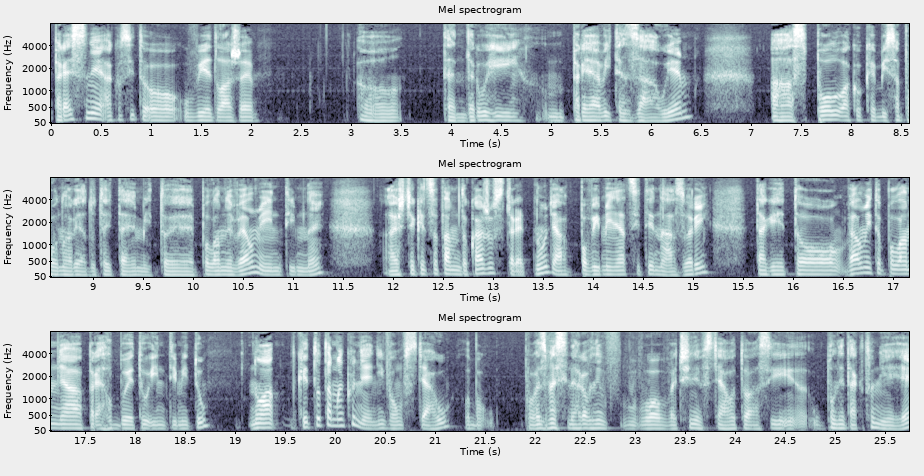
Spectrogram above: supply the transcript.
presne ako si to uviedla, že e, ten druhý prejaví ten záujem a spolu ako keby sa ponoria do tej témy. To je podľa mňa veľmi intimné. A ešte keď sa tam dokážu stretnúť a povymieňať si tie názory, tak je to, veľmi to podľa mňa prehlbuje tú intimitu. No a keď to tam ako není vo vzťahu, lebo povedzme si narovne vo väčšine vzťahov to asi úplne takto nie je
